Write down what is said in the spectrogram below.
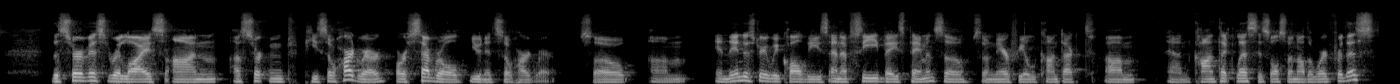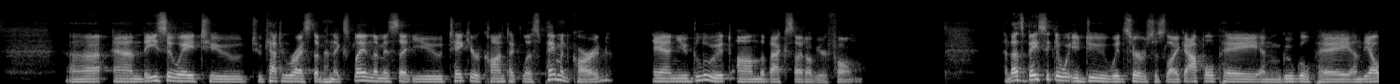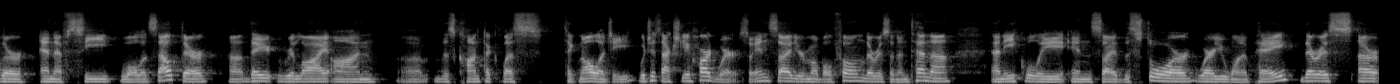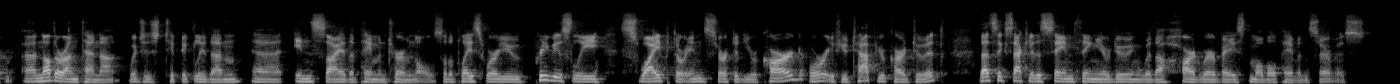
the service relies on a certain piece of hardware or several units of hardware. So, um, in the industry, we call these NFC based payments. So, so near field contact um, and contactless is also another word for this. Uh, and the easy way to, to categorize them and explain them is that you take your contactless payment card and you glue it on the backside of your phone. And that's basically what you do with services like Apple Pay and Google Pay and the other NFC wallets out there. Uh, they rely on uh, this contactless technology, which is actually hardware. So inside your mobile phone, there is an antenna, and equally inside the store where you want to pay, there is uh, another antenna, which is typically then uh, inside the payment terminal. So the place where you previously swiped or inserted your card, or if you tap your card to it, that's exactly the same thing you're doing with a hardware-based mobile payment service.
